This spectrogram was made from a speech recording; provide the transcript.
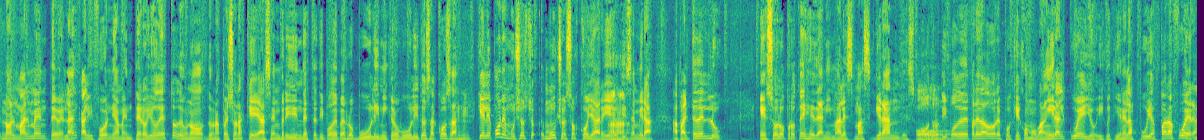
normalmente, ¿verdad? En California me entero yo de esto, de uno, de unas personas que hacen breeding de este tipo de perros, bully, microbully y todas esas cosas, que le ponen mucho, mucho esos collares. Y ellos Ajá. dicen, mira, aparte del look, eso lo protege de animales más grandes, Oh. otro tipo de depredadores, porque como van a ir al cuello y que tiene las puyas para afuera,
